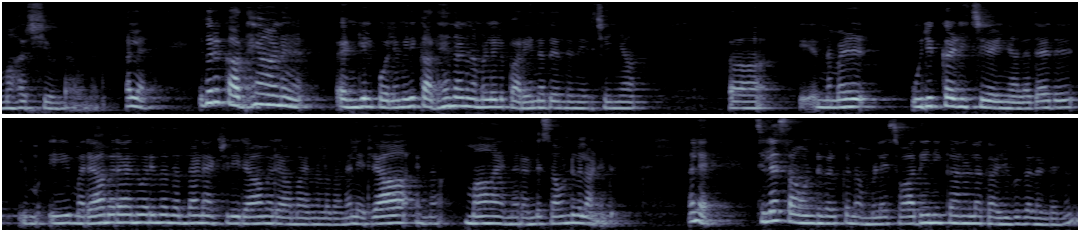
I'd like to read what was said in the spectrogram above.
മഹർഷി ഉണ്ടാവുന്നത്. അല്ലേ? ഇതൊരു കഥയാണ് എങ്കിൽ പോലും ഇത് കഥ എന്നാണ് നമ്മളിൽ പറയുന്നത് എന്തെന്ന് വെച്ച് കഴിഞ്ഞാൽ നമ്മൾ ഉരുക്കഴിച്ച് കഴിഞ്ഞാൽ അതായത് ഈ മരാമര എന്ന് പറയുന്നത് എന്താണ് ആക്ച്വലി രാമരാമ എന്നുള്ളതാണ് അല്ലേ? രാ എന്ന മാ എന്ന രണ്ട് സൗണ്ടുകളാണിത്. അല്ലേ? ചില സൗണ്ടുകൾക്ക് നമ്മളെ സ്വാധീനിക്കാനുള്ള കഴിവുകളുണ്ടെന്നും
